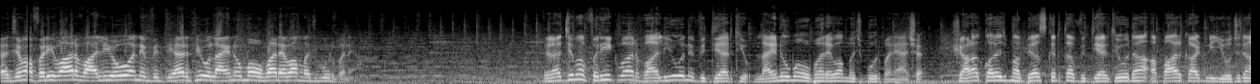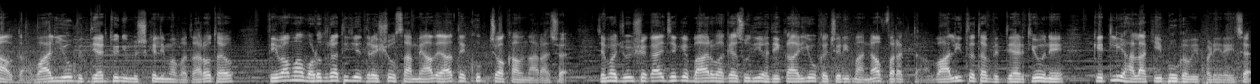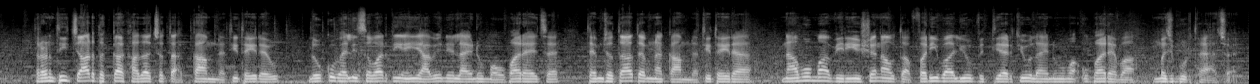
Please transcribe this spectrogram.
રાજ્યમાં ફરીવાર વાલીઓ અને વિદ્યાર્થીઓ લાઇનોમાં ઊભા રહેવા મજબૂર બન્યા. રાજ્યમાં ફરી એકવાર વાલીઓ અને વિદ્યાર્થીઓ લાઇનોમાં ઊભા રહેવા મજબૂર બન્યા છે. શાળા કોલેજમાં અભ્યાસ કરતા વિદ્યાર્થીઓના અપાર કાર્ડની યોજના આવતા વાલીઓ વિદ્યાર્થીઓની મુશ્કેલીમાં વધારો થયો. તેવામાં વડોદરાથી જે દ્રશ્યો સામે આવ્યા તે ખૂબ ચોંકાવનારા છે. જેમાં જોઈ શકાય છે કે બાર વાગ્યા સુધી અધિકારીઓ કચેરીમાં ન ફરકતા વાલી તથા વિદ્યાર્થીઓને કેટલી હાલાકી ભોગવવી પડી રહી છે. ત્રણથી ચાર ધક્કા ખાધા છતાં કામ નથી થઈ રહ્યું. લોકો વહેલી સવારથી અહીં આવીને લાઈનોમાં ઊભા રહે છે. તેમ છતાં તેમના કામ નથી થઈ રહ્યા. નામોમાં વેરિએશન આવતા ફરી વાલીઓ વિદ્યાર્થીઓ લાઈનોમાં ઊભા રહેવા મજબૂર થયા છે.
